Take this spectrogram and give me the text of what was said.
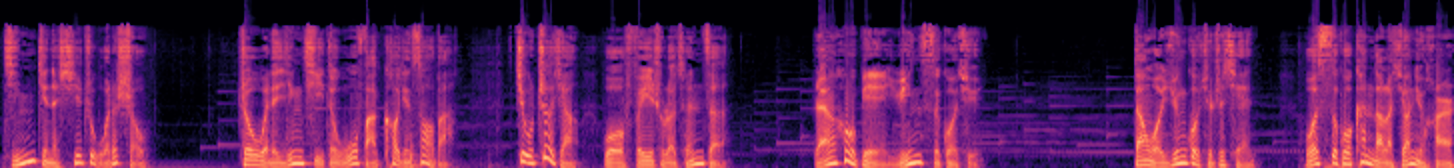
紧紧的吸住我的手，周围的阴气都无法靠近扫把。就这样，我飞出了村子，然后便晕死过去。当我晕过去之前。我似乎看到了小女孩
